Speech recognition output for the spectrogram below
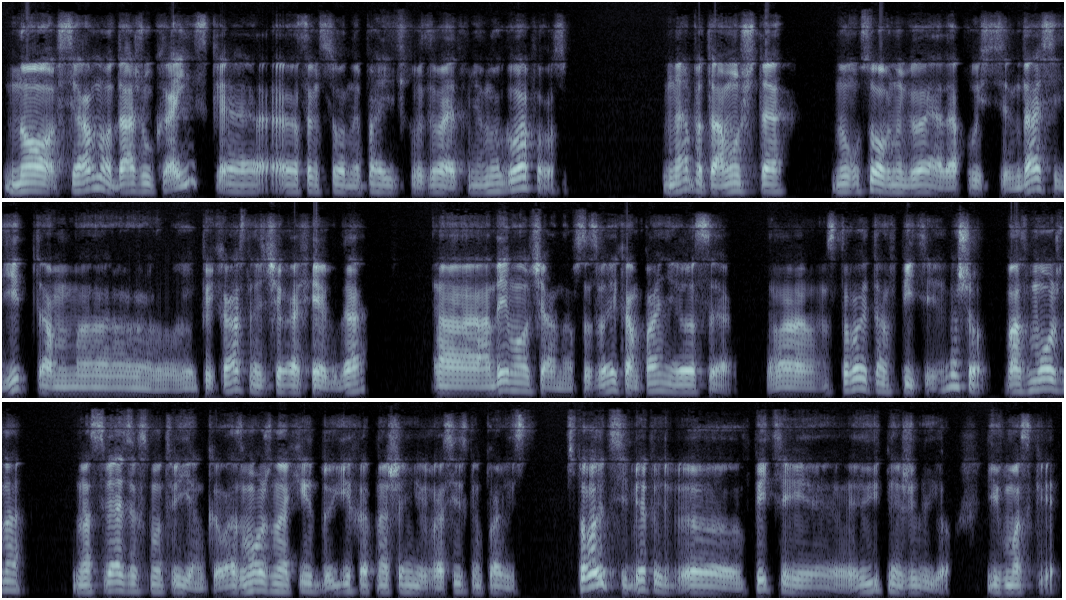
Но все равно даже украинская э, санкционная политика вызывает у меня много вопросов. Да, потому что, ну, условно говоря, допустим, да, сидит там э, прекрасный человек, да, э, Андрей Молчанов со своей компанией ЛСР, э, строит там в Питере. Хорошо, возможно, на связях с Матвиенко, возможно, каких-то других отношениях в российском правительстве. Строит себе э, в Питере элитное жилье и в Москве.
